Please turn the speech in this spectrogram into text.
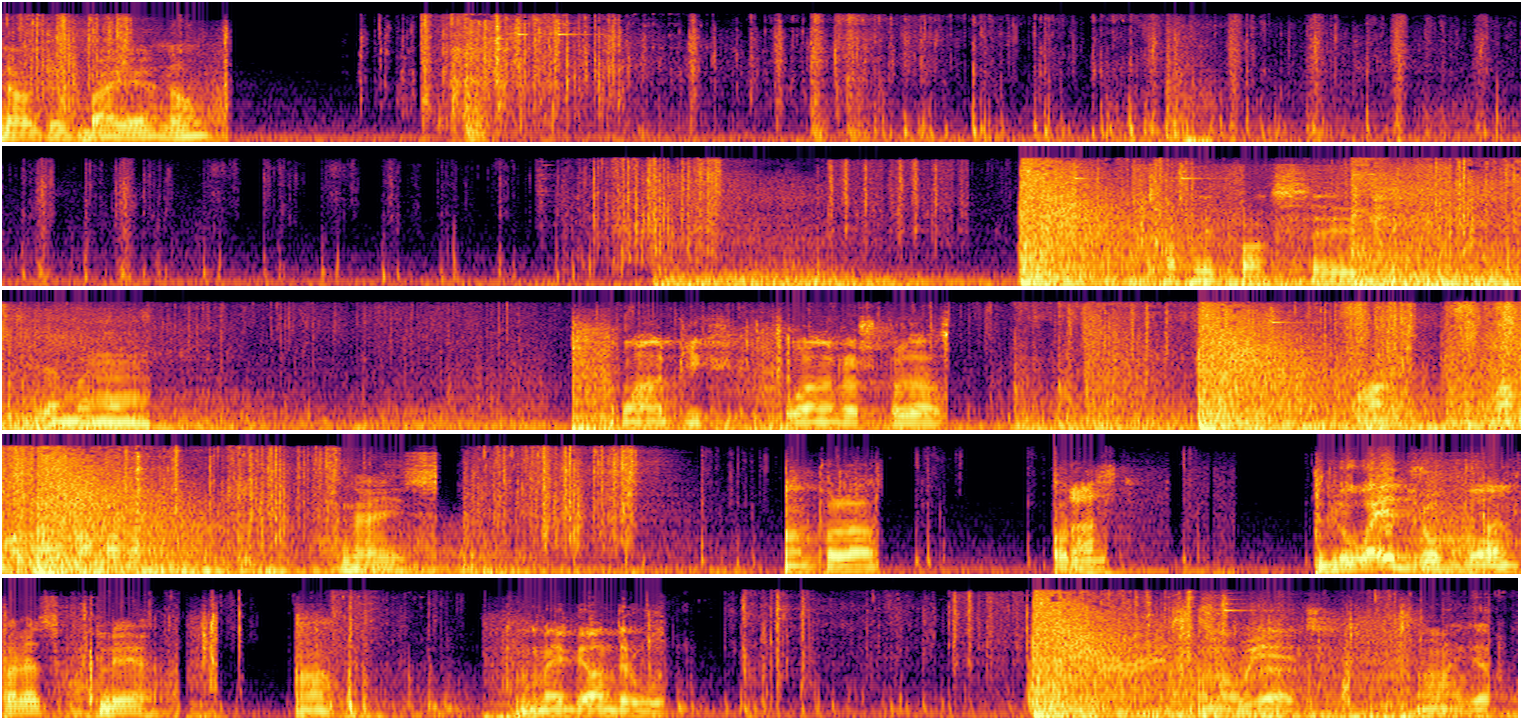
No, just buy it, no? Top mid box sage. Hmm. One pick, one rush plus. One. One more, one more. Nice. One plus. Or Last? Blue, why drop bomb? But it's clear. Ah. Maybe Underwood. Oh no, that. Oh my god.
